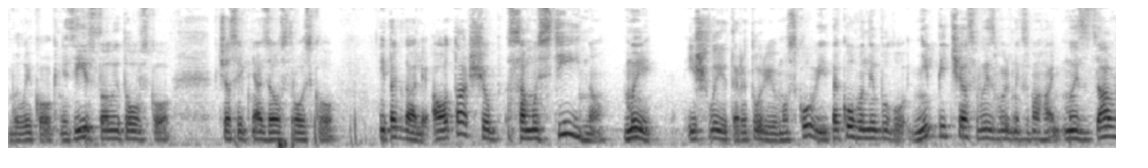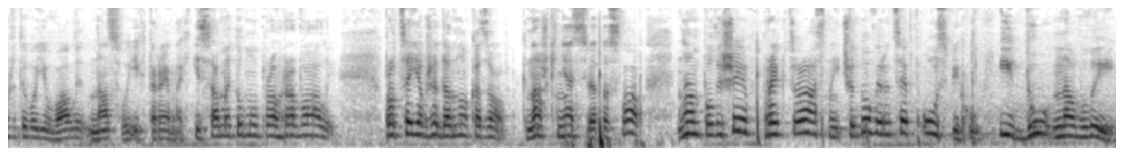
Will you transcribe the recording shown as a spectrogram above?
Великого князівства Литовського в часи князя Острозького і так далі. А отак, щоб самостійно ми йшли територією Московії, такого не було ні під час визвольних змагань. Ми завжди воювали на своїх теренах і саме тому програвали. Про це я вже давно казав. Наш князь Святослав нам полишив прекрасний чудовий рецепт успіху. Іду на ви.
